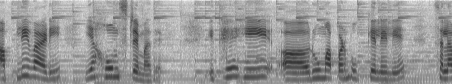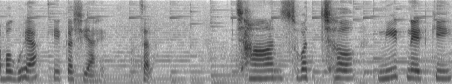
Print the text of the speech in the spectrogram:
आपली वाडी या होमस्टेमध्ये. इथे ही रूम आपण बुक केलेली आहे. चला बघूया की कशी आहे. चला. छान स्वच्छ नीट नेटकी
